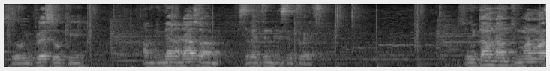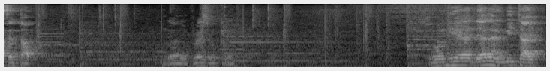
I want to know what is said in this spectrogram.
So you press OK. I'm in Ghana, that's why I'm selecting this satellite. So you come down to manual setup. Then you press OK. So here the LNB type.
